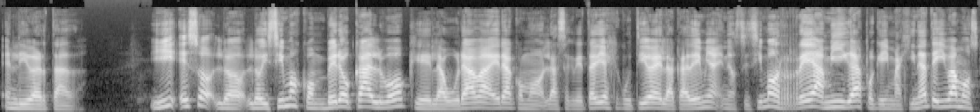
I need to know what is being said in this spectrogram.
en libertad. Y eso lo, lo hicimos con Vero Calvo, que laburaba, era como la secretaria ejecutiva de la academia, y nos hicimos re amigas, porque imagínate, íbamos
